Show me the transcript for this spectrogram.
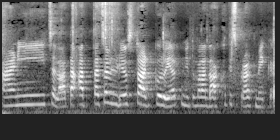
आणि चला आता आत्ताचा व्हिडिओ स्टार्ट करूयात. मी तुम्हाला दाखवते स्प्राउट मेकर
